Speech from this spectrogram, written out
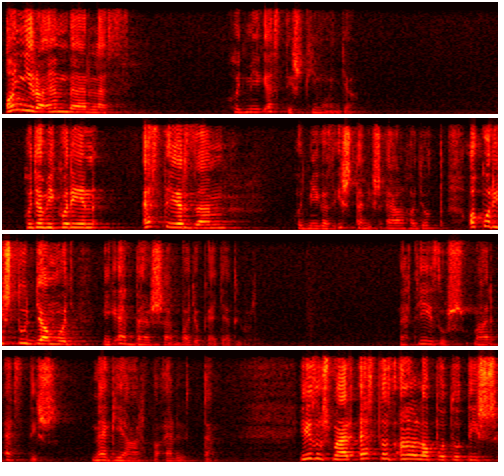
annyira ember lesz, hogy még ezt is kimondja. Hogy amikor én ezt érzem, hogy még az Isten is elhagyott, akkor is tudjam, hogy még ebben sem vagyok egyedül. Mert Jézus már ezt is megjárta előttem. Jézus már ezt az állapotot is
